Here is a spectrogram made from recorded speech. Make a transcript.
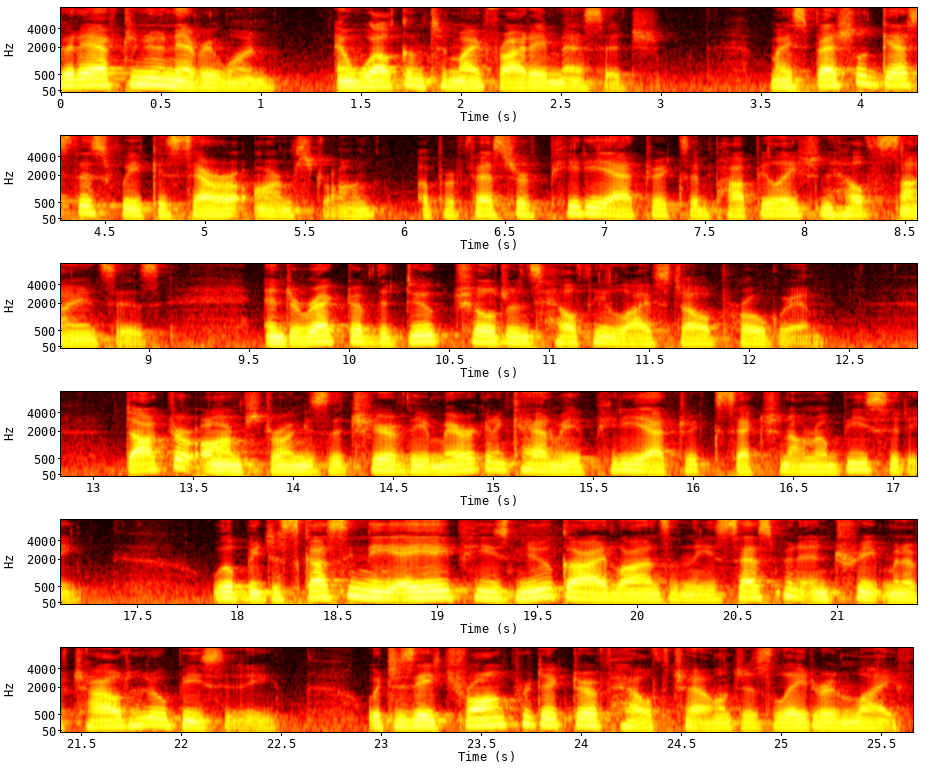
Good afternoon, everyone, and welcome to my Friday message. My special guest this week is Sarah Armstrong, a professor of pediatrics and population health sciences and director of the Duke Children's Healthy Lifestyle Program. Dr. Armstrong is the chair of the American Academy of Pediatrics section on obesity. We'll be discussing the AAP's new guidelines on the assessment and treatment of childhood obesity, which is a strong predictor of health challenges later in life.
